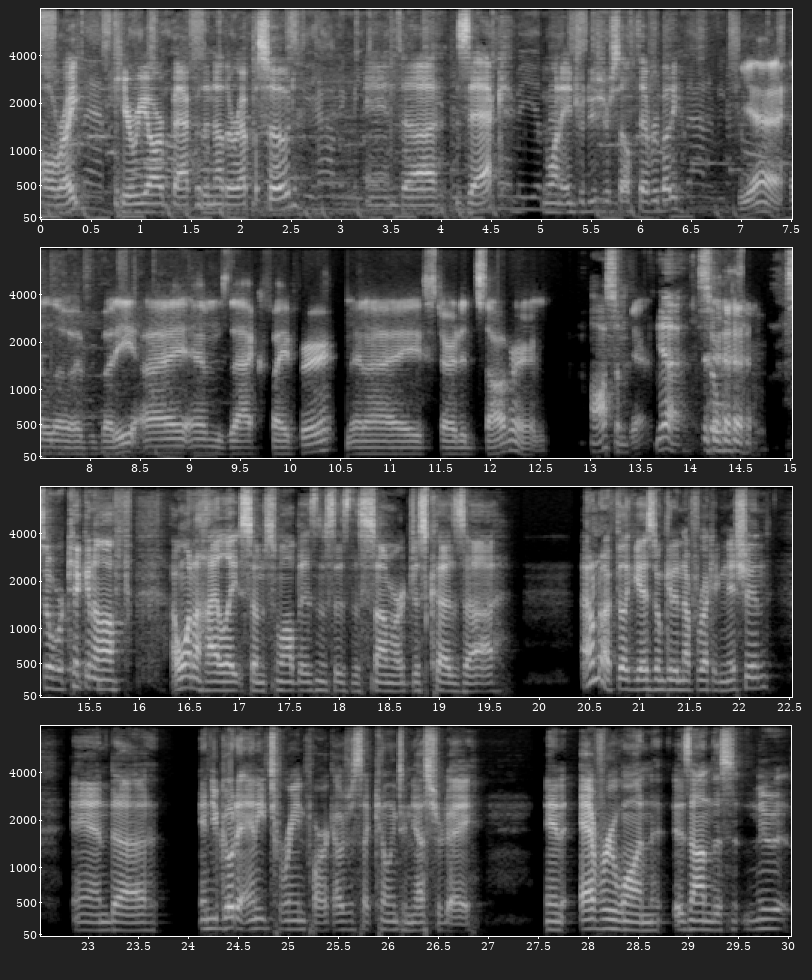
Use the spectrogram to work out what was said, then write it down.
All right, here we are back with another episode. And uh, Zach, you want to introduce yourself to everybody? Yeah, hello everybody. I am Zach Pfeiffer, and I started Sovereign. Awesome. Yeah. Yeah. So, so we're kicking off. I want to highlight some small businesses this summer, just because uh, I don't know. I feel like you guys don't get enough recognition, and uh, and you go to any terrain park. I was just at Killington yesterday, and everyone is on this new.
